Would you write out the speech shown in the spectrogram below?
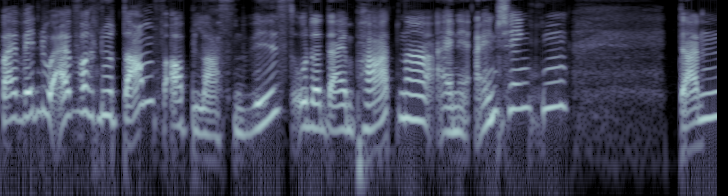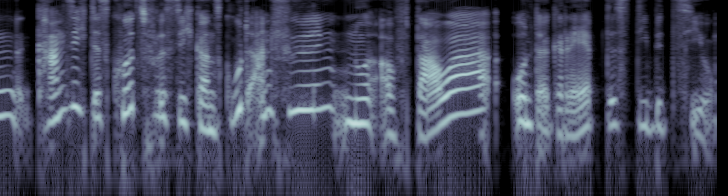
Weil wenn du einfach nur Dampf ablassen willst oder deinem Partner eine einschenken, dann kann sich das kurzfristig ganz gut anfühlen, nur auf Dauer untergräbt es die Beziehung.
